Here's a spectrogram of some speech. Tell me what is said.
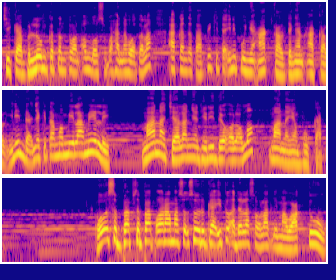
jika belum ketentuan Allah Subhanahu wa taala akan tetapi kita ini punya akal dengan akal ini hendaknya kita memilah-milih mana jalan yang diridhoi oleh Allah mana yang bukan oh sebab-sebab orang masuk surga itu adalah sholat lima waktu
